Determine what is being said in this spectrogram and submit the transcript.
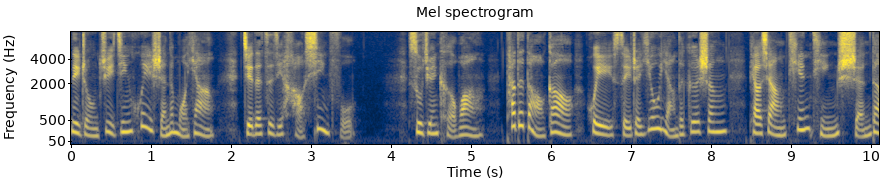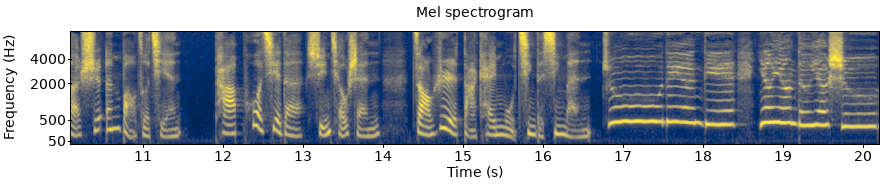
那种聚精会神的模样，觉得自己好幸福。苏娟渴望她的祷告会随着悠扬的歌声飘向天庭神的施恩宝座前。他迫切地寻求神。早日打开母亲的心门。主的恩典，样样都要数，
